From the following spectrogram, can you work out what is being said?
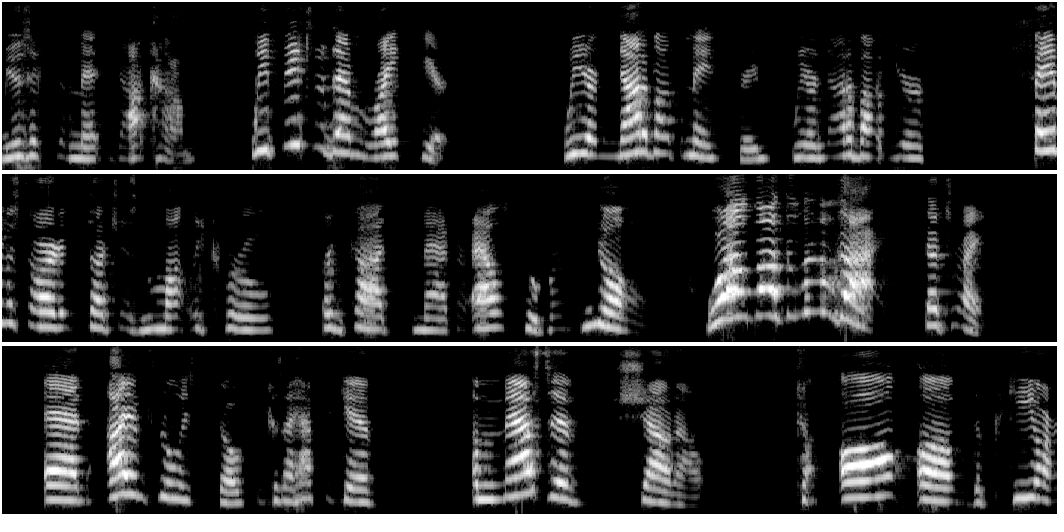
MusicSubmit.com, we feature them right here. We are not about the mainstream. We are not about your famous artists such as Motley Crue or Godsmack or Alice Cooper. No. We're all about the little guy. That's right. And I am truly stoked because I have to give a massive shout out to all of the PR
